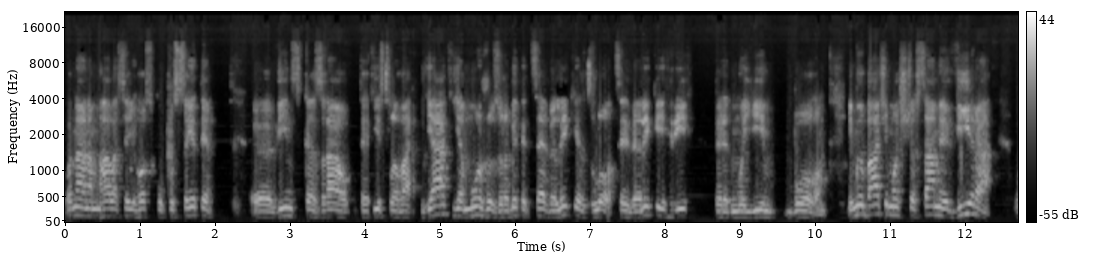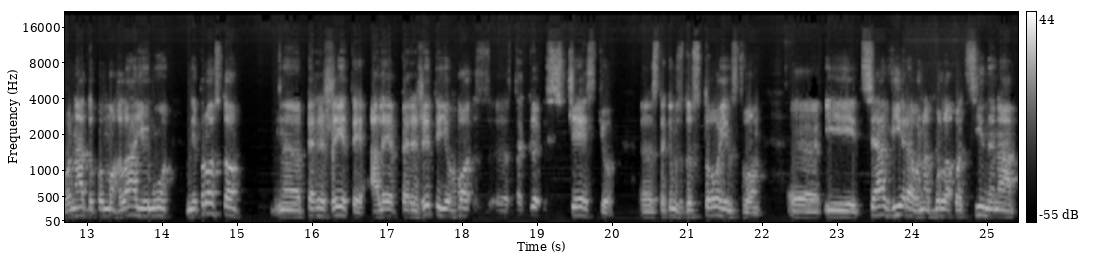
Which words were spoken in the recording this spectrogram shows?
вона намагалася його спокусити. Він сказав такі слова: як я можу зробити це велике зло, цей великий гріх перед моїм Богом? І ми бачимо, що саме віра вона допомогла йому не просто е, пережити, але пережити його з, е, з, таки, з честю, е, з таким з достоїнством. Е, І ця віра вона була оцінена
